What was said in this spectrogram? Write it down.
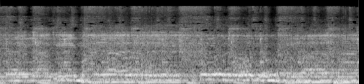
Bagi bayar, tunggu bayar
